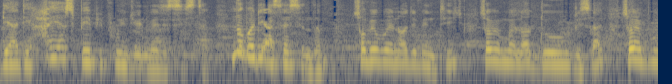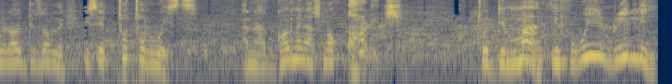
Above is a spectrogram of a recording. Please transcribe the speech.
They are the highest paid people in the university system. Nobody assessing them. Some people will not even teach. Some people may not do research. Some people may not do something. It's a total waste. And our government has no courage to demand, if we really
